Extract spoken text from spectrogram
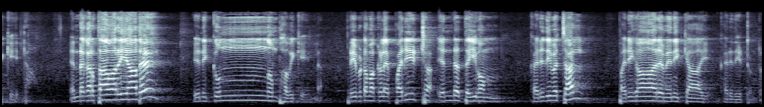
ഭവിക്കുകയില്ല എന്റെ കർത്താവ് അറിയാതെ എനിക്കൊന്നും ഭവിക്കുകയില്ല പ്രിയപ്പെട്ട മക്കളെ പരീക്ഷ എന്റെ ദൈവം കരുതി വെച്ചാൽ പരിഹാരം എനിക്കായി കരുതിയിട്ടുണ്ട്.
